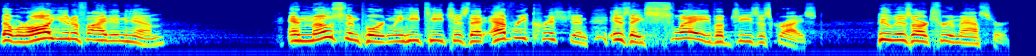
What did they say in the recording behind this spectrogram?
that we're all unified in Him. And most importantly, he teaches that every Christian is a slave of Jesus Christ, who is our true master.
